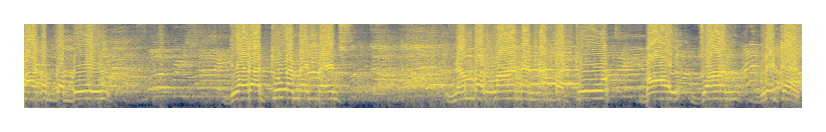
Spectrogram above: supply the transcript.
part of the bill. There are two amendments, number 1 and number 2 by John Brittas.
